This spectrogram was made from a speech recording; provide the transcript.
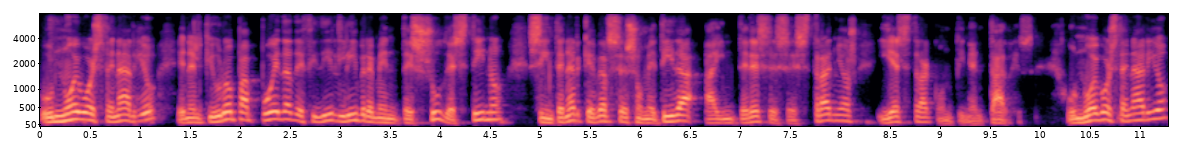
Un nuevo escenario en el que Europa pueda decidir libremente su destino sin tener que verse sometida a intereses extraños y extracontinentales. Un nuevo escenario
